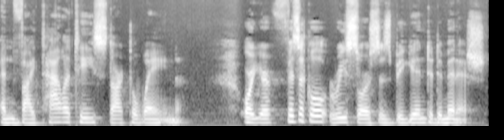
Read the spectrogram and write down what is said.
and vitality start to wane, or your physical resources begin to diminish,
